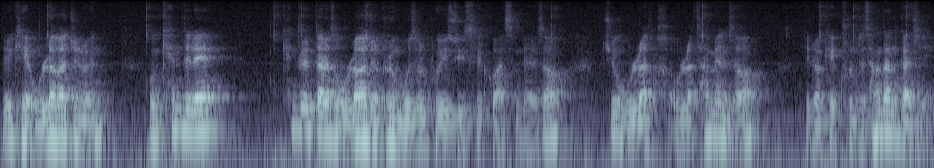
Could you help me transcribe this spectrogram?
이렇게 올라가주는 혹은 캔들의 캔들 따라서 올라가주는 그런 모습을 보일 수 있을 것 같습니다. 그래서 쭉 올라, 올라타면서 이렇게 구름대 상단까지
